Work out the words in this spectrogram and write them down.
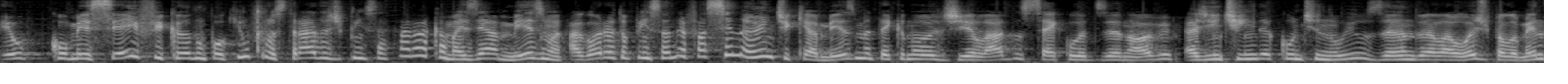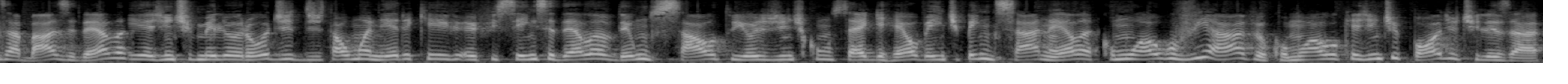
eu comecei ficando um pouquinho frustrado de pensar: caraca, mas é a mesma. Agora eu tô pensando, é fascinante que a mesma tecnologia lá do século XIX, a gente ainda continue usando ela hoje, pelo menos a base dela, e a gente melhorou de, de tal maneira que a eficiência dela deu um salto e hoje a gente consegue realmente pensar nela como algo viável, como algo que a gente pode utilizar.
